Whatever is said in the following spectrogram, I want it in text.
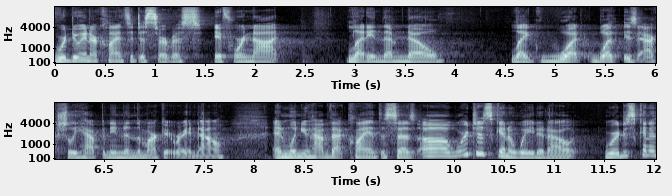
We're doing our clients a disservice if we're not letting them know like what what is actually happening in the market right now. And when you have that client that says, "Oh, we're just going to wait it out we're just gonna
